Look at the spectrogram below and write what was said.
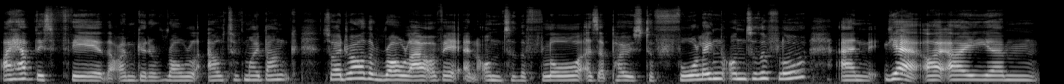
I have this fear that I'm going to roll out of my bunk. So I'd rather roll out of it and onto the floor as opposed to falling onto the floor. And yeah, I, I um,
